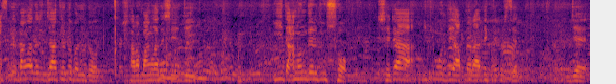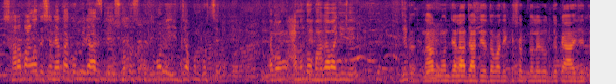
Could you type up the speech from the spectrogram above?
আজকে বাংলাদেশ জাতীয়তাবাদী দল সারা বাংলাদেশে যে ঈদ আনন্দের যে উৎসব, সেটা ইতিমধ্যে আপনারা দেখতে পেরেছেন যে সারা বাংলাদেশের নেতাকর্মীরা আজকে স্বতঃস্ফূর্তভাবে ঈদ যাপন করছে এবং আনন্দ ভাগাভাগি যে নারায়ণগঞ্জ জেলা জাতীয়তাবাদী কৃষক দলের উদ্যোগে আয়োজিত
